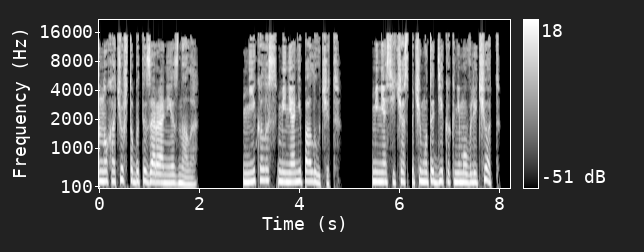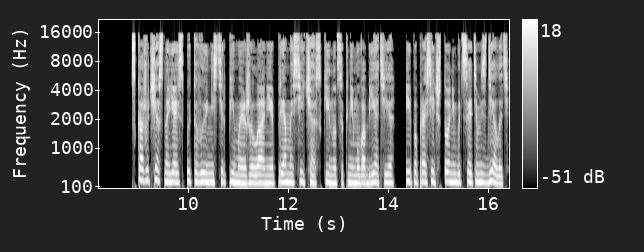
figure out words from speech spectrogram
Но хочу, чтобы ты заранее знала. Николас меня не получит. Меня сейчас почему-то дико к нему влечет. Скажу честно, я испытываю нестерпимое желание прямо сейчас кинуться к нему в объятия и попросить что-нибудь с этим сделать,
